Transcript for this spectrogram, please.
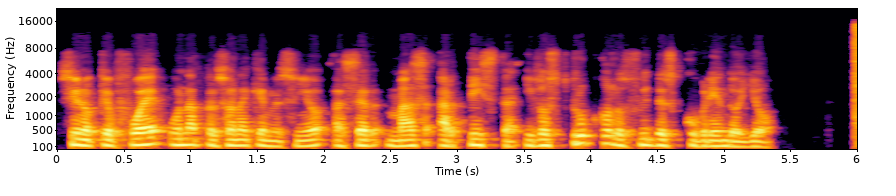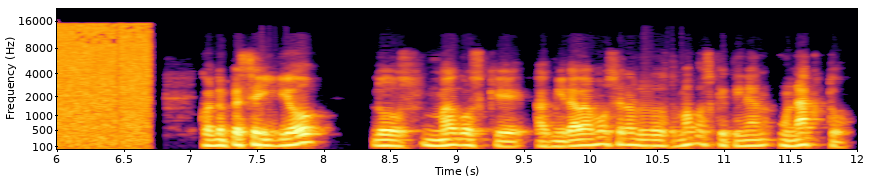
sino que fue una persona que me enseñó a ser más artista y los trucos los fui descubriendo yo. Cuando empecé yo, los magos que admirábamos eran los magos que tenían un acto.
